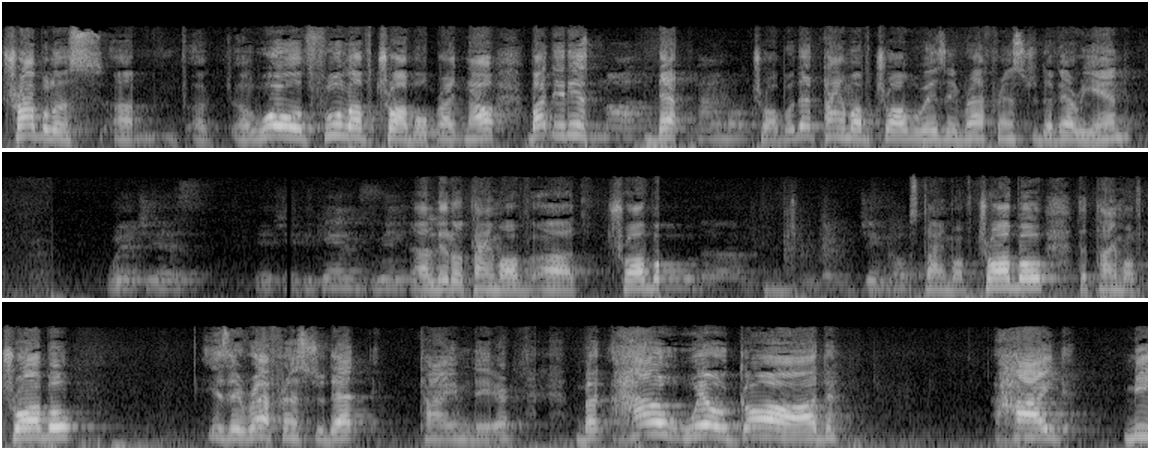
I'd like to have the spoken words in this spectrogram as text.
troublous uh, a, world full of trouble right now, but it is not that time of trouble. That time of trouble is a reference to the very end, which is it, begins with a little time of uh, trouble, Jacob's time of trouble. The time of trouble is a reference to that time there. But how will God hide me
